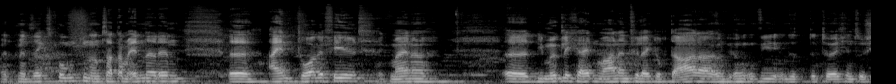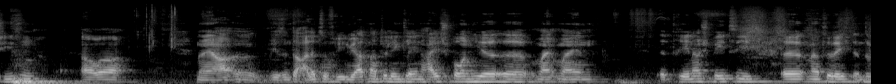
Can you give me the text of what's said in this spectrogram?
mit, mit sechs Punkten und es hat am Ende dann ein Tor gefehlt. Ich meine, äh, die Möglichkeiten waren dann vielleicht auch da, da irgendwie das, das Törchen zu schießen, aber naja, äh, wir sind da alle zufrieden. Wir hatten natürlich einen kleinen Heißsporn hier, äh, mein, mein äh, Trainer Spezi, äh, natürlich eine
